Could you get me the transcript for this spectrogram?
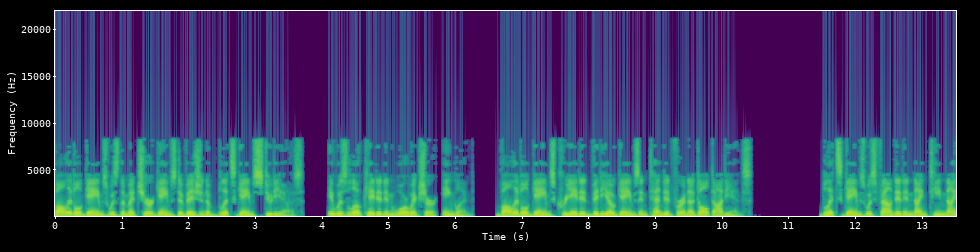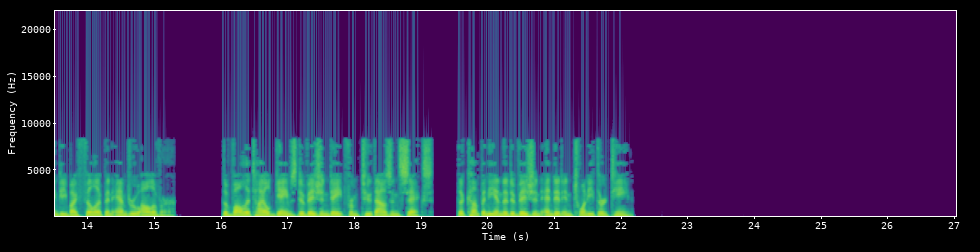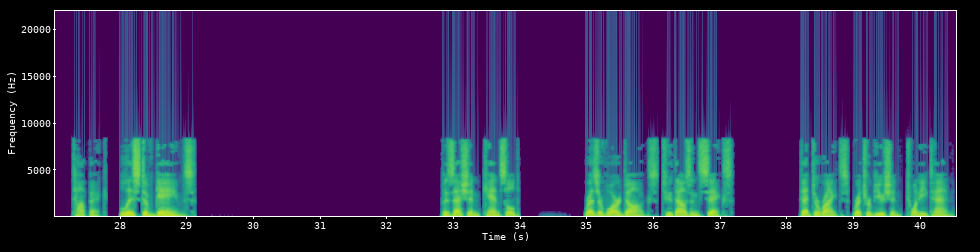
Volatile Games was the mature games division of Blitz Games Studios. It was located in Warwickshire, England. Volatile Games created video games intended for an adult audience. Blitz Games was founded in 1990 by Philip and Andrew Oliver. The Volatile Games division date from 2006. The company and the division ended in 2013. List of games Possession cancelled. Reservoir Dogs 2006 Dead to Rights Retribution 2010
